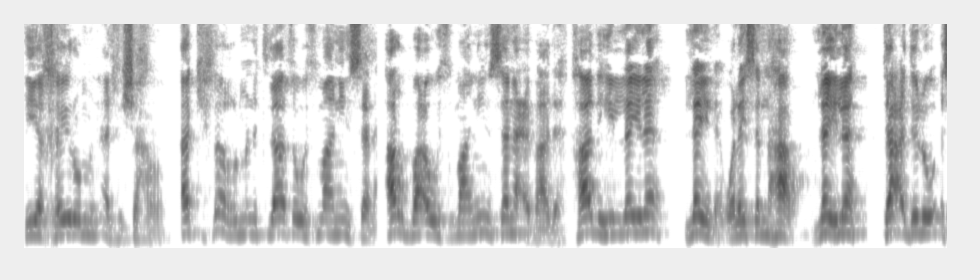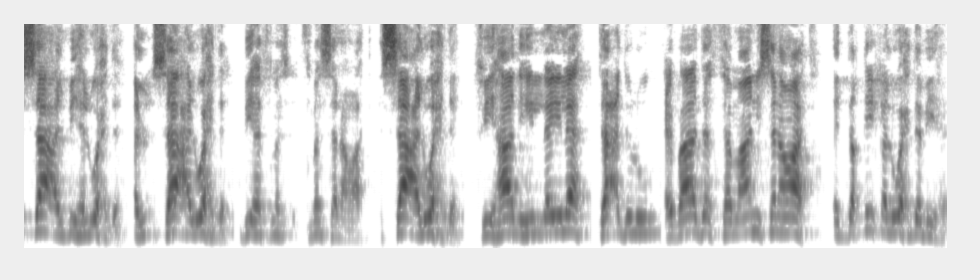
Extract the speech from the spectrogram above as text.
هي خير من ألف شهر أكثر من 83 سنة 84 سنة عبادة. هذه الليلة ليلة وليس النهار ليلة تعدل الساعة بها الوحدة الساعة الوحدة بها ثمان سنوات. الساعة الوحدة في هذه الليلة تعدل عبادة ثمان سنوات. الدقيقة الوحدة بها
